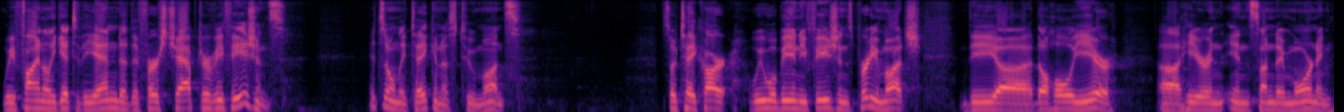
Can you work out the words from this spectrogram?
We finally get to the end of the first chapter of Ephesians. It's only taken us two months. So take heart. We will be in Ephesians pretty much the, uh, the whole year uh, here in, in Sunday morning.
